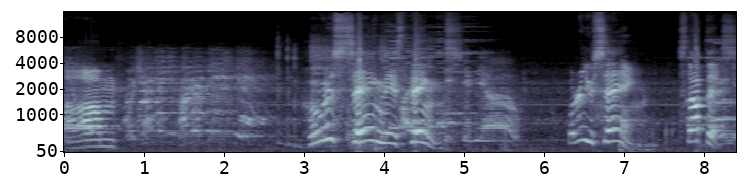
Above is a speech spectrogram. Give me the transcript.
Um... Who is saying these things? What are you saying? Stop this!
